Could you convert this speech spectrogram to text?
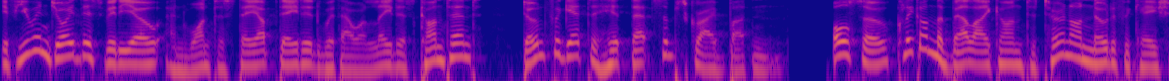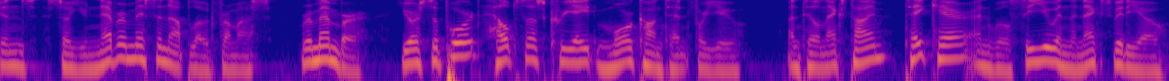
If you enjoyed this video and want to stay updated with our latest content, don't forget to hit that subscribe button. Also, click on the bell icon to turn on notifications so you never miss an upload from us. Remember, Your support helps us create more content for you. Until next time, take care and we'll see you in the next video.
